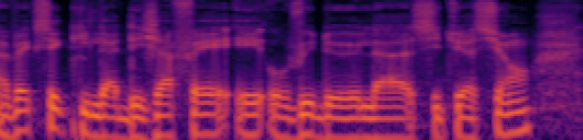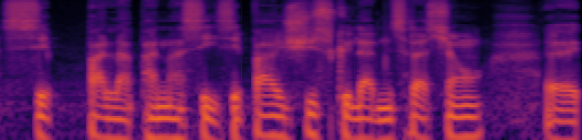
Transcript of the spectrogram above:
avec ce qu'il a déjà fait et au vu de la situation, c'est pas la panacée. C'est pas juste que l'administration, euh,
